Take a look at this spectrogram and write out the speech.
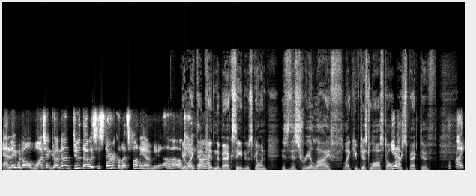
and they would all watch and go, "No, dude, that was hysterical. That's funny." I mean, uh, okay, You're like that right. kid in the back seat who's going, "Is this real life?" Like you've just lost all Yeah. perspective. Right.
